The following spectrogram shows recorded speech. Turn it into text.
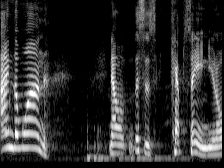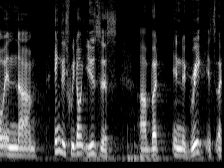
I'm the one. Now, this is kept saying, you know, in um, English we don't use this, uh, but in the Greek it's a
